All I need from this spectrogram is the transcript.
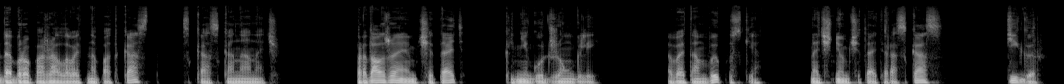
Добро пожаловать на подкаст «Сказка на ночь». Продолжаем читать книгу джунглей. В этом выпуске начнем читать рассказ «Тигр,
